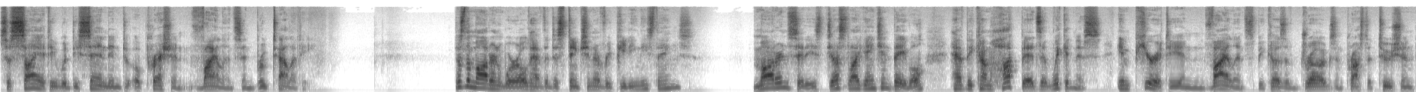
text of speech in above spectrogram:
society would descend into oppression, violence, and brutality. Does the modern world have the distinction of repeating these things? Modern cities, just like ancient Babel, have become hotbeds of wickedness, impurity, and violence because of drugs and prostitution,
